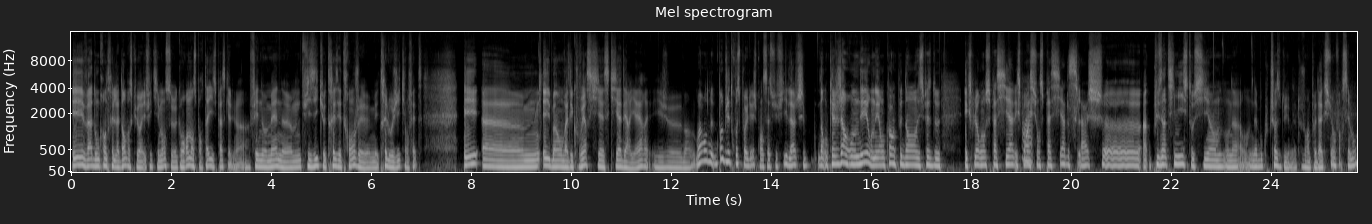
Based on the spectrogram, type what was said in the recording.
et va donc rentrer là-dedans parce que effectivement, ce, quand on rentre dans ce portail, il se passe qu'il y a un phénomène euh, physique très étrange, euh, mais très logique en fait. Et, euh, et ben, on va découvrir ce qu'il y a, ce qu'il y a derrière. Et je, ben, ouais, on n'est pas obligé de trop spoiler, je pense que ça suffit. Là, je sais dans quel genre on est. On est encore un peu dans l'espèce de exploration spatiale, exploration spatiale slash euh, plus intimiste aussi. hein. On, a, on a beaucoup de choses. Il y a toujours un peu d'action, forcément.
